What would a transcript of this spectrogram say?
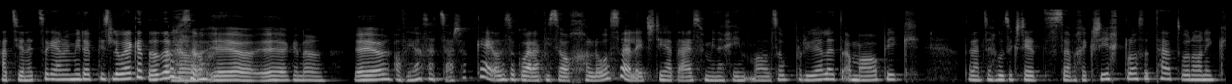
hat sie ja nicht so gerne, wenn wir etwas schauen, oder? Ja, So. ja, ja, ja, ja, genau. Ja, ja. Aber ja, es hat es auch schon gegeben. Oder sogar auch bei Sachen hören. Letztens hat eines von meinen Kindern mal so brüllt am Abend. Dann hat sich herausgestellt, dass es einfach eine Geschichte gelesen hat, die noch nicht,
